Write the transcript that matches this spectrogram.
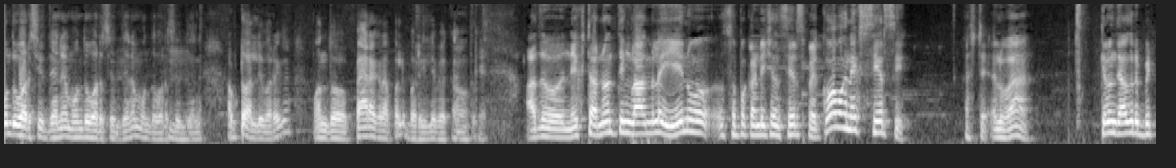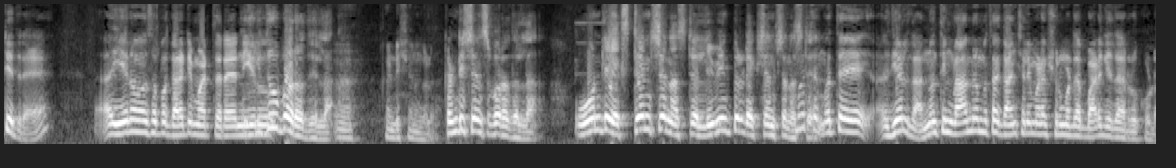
ಮುಂದುವರಿಸಿದ್ದೇನೆ ಮುಂದುವರಿಸಿದ್ದೇನೆ ಮುಂದುವರಿಸಿದ್ದೇನೆ. ಅಪ್ ಟು ಅಲ್ಲಿವರೆಗೆ ಒಂದು ಪ್ಯಾರಾಗ್ರಾಫಲ್ಲಿ ಬರೀಲೇಬೇಕಾಗುತ್ತೆ ಅದು ನೆಕ್ಸ್ಟ್ ಹನ್ನೊಂದು ತಿಂಗಳಾದಮೇಲೆ ಏನು ಸ್ವಲ್ಪ ಕಂಡೀಷನ್ ಸೇರಿಸ್ಬೇಕು? ಅವಾಗ ನೆಕ್ಸ್ಟ್ ಸೇರಿಸಿ. ಅಷ್ಟೇ ಅಲ್ವಾ? ಕೆಲವೊಂದು ಯಾವ್ದಾದ್ರು ಬಿಟ್ಟಿದ್ರೆ ಏನೋ ಸ್ವಲ್ಪ ಗಲಾಟೆ ಮಾಡ್ತಾರೆ ನೀರು ಬರೋದಿಲ್ಲ. ಕಂಡೀಷನ್ಗಳು ಕಂಡೀಷನ್ಸ್ ಬರೋದಿಲ್ಲ. ಓನ್ಲಿ ಎಕ್ಸ್ಟೆನ್ಷನ್ ಅಷ್ಟೇ ಲಿವಿಂಗ್ ಪೀರಿಯಡ್ ಎಕ್ಸ್ಟೆನ್ಷನ್ ಅಷ್ಟೇ. ಮತ್ತೆ ಮತ್ತೆ ಅದು ಹೇಳ್ದ ಹನ್ನೊಂದು ತಿಂಗಳಾದ್ಮೇಲೆ ಮತ್ತೆ ಗಾಂಚಲಿ ಮಾಡಕ್ ಶುರು ಮಾಡಿದ ಬಾಡಿಗೆದಾರರು ಕೂಡ.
